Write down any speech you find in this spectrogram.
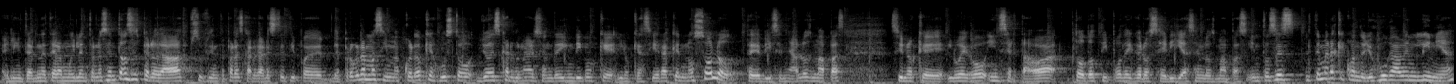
El Internet era muy lento en ese entonces, pero daba suficiente para descargar este tipo de, programas. Y me acuerdo que justo yo descargué una versión de Indigo que lo que hacía era que no solo te diseñaba los mapas, sino que luego insertaba todo tipo de groserías en los mapas. Y entonces el tema era que cuando yo jugaba en línea,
